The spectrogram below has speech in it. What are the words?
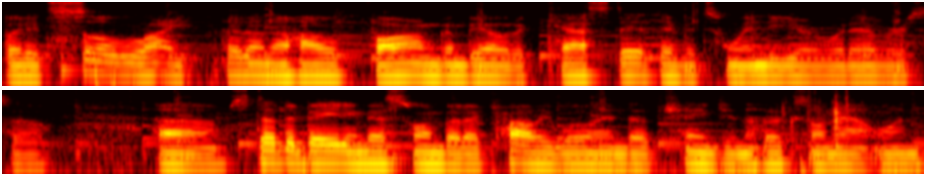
but it's so light I don't know how far I'm gonna be able to cast it if it's windy or whatever so uh, still debating this one but I probably will end up changing the hooks on that one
